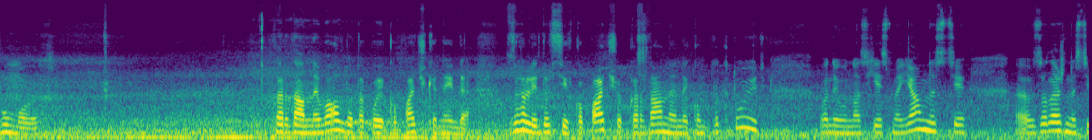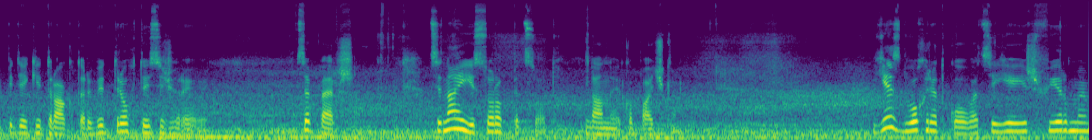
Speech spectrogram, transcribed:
гумових. Карданний вал до такої копачки не йде. Взагалі до всіх копачок кардани не комплектують. Вони у нас є в наявності, е, в залежності під який трактор, від 3 тисяч гривень. Це перше. Ціна її 40 500 даної копачки. Є двохрядкова цієї ж фірми.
